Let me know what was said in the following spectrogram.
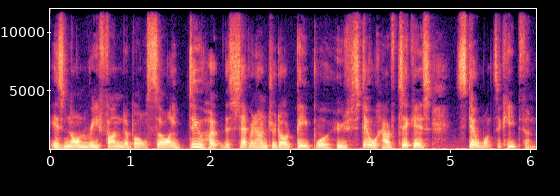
is non-refundable. So I do hope the 700 odd people who still have tickets still want to keep them.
